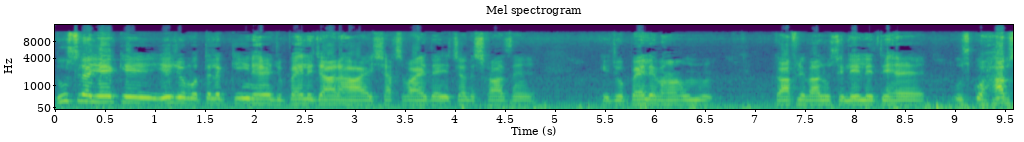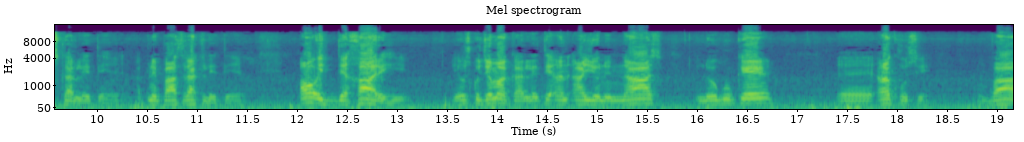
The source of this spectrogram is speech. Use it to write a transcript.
دوسرا یہ کہ یہ جو متلقین ہے جو پہلے جا رہا ہے، شخص واحد ہے، یہ چند اشخاص ہیں کہ جو پہلے وہاں ان قافلے والوں سے لے لیتے ہیں، اس کو حبس کر لیتے ہیں، اپنے پاس رکھ لیتے ہیں۔ او ادخار ہی یہ اس کو جمع کر لیتے ہیں، ان آئین الناس، لوگوں کے آنکھوں سے۔ وا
